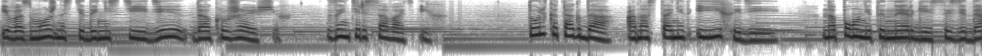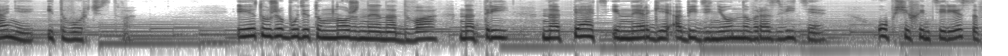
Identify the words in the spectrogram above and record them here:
и возможности донести идею до окружающих заинтересовать их. Только тогда она станет и их идеей, наполнит энергией созидания и творчества. И это уже будет умноженное на два, на три, на пять энергии объединенного развития, общих интересов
